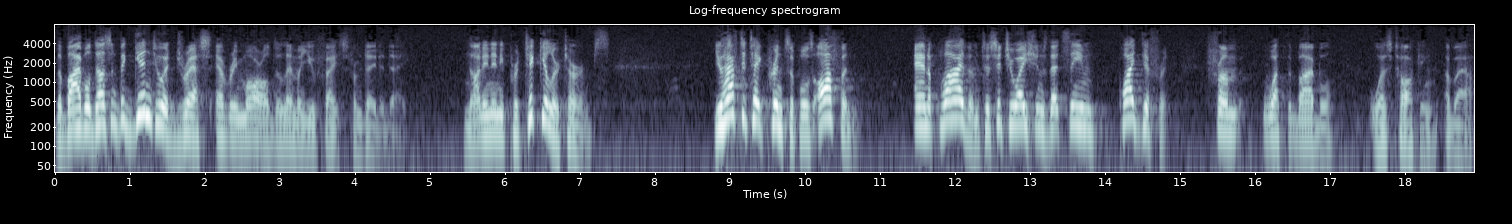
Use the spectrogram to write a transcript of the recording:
The Bible doesn't begin to address every moral dilemma you face from day to day. Not in any particular terms. You have to take principles often and apply them to situations that seem quite different from what the Bible was talking about.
